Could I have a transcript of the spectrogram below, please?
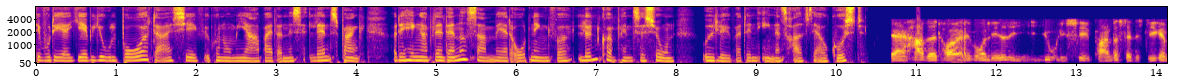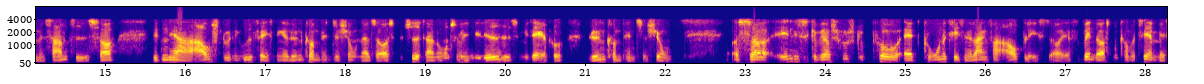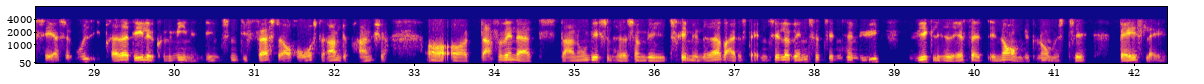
Det vurderer Jeppe Juhl Borger, der er cheføkonom i Arbejdernes Landsbank, og det hænger blandt andet sammen med, at ordningen for lønkompensation udløber den 31. august. Der har været et højere niveau ledet i juli set på andre statistikker, men samtidig så vil den her afslutning, udfasning af lønkompensationen altså også betyde, at der er nogen, som er inde i ledighed, som i dag er på lønkompensation. Og så endelig skal vi også huske på, at coronakrisen er langt fra afblæst, og jeg forventer også, at den kommer til at massere sig ud i bredere dele af økonomien end sådan de første og hårdeste ramte brancher. Og, og der forventer jeg, at der er nogle virksomheder, som vil trimme medarbejderstaten til at vende sig til den her nye virkelighed efter et enormt økonomisk tilbageslag.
